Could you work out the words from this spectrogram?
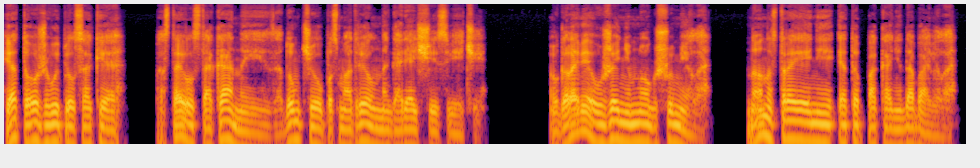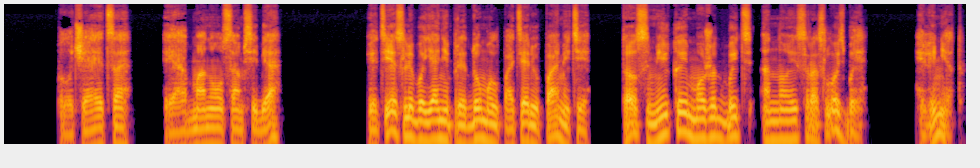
Я тоже выпил саке, поставил стакан и задумчиво посмотрел на горящие свечи. В голове уже немного шумело, но настроение это пока не добавило. Получается, я обманул сам себя? Ведь если бы я не придумал потерю памяти, то с Микой, может быть, оно и срослось бы. Или нет?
